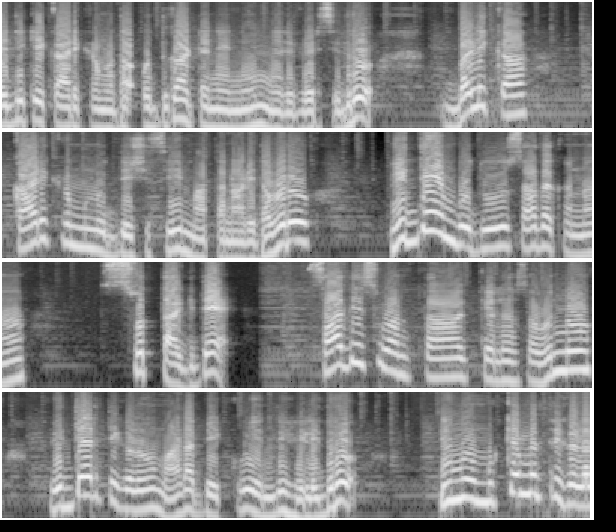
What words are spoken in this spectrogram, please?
ವೇದಿಕೆ ಕಾರ್ಯಕ್ರಮದ ಉದ್ಘಾಟನೆಯನ್ನು ನೆರವೇರಿಸಿದರು. ಬಳಿಕ ಕಾರ್ಯಕ್ರಮವನ್ನು ಉದ್ದೇಶಿಸಿ ಮಾತನಾಡಿದ ಅವರು ವಿದ್ಯೆ ಎಂಬುದು ಸಾಧಕನ ಸ್ವತ್ತಾಗಿದೆ. ಸಾಧಿಸುವಂತ ಕೆಲಸವನ್ನು ವಿದ್ಯಾರ್ಥಿಗಳು ಮಾಡಬೇಕು ಎಂದು ಹೇಳಿದರು. ಇನ್ನು ಮುಖ್ಯಮಂತ್ರಿಗಳ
